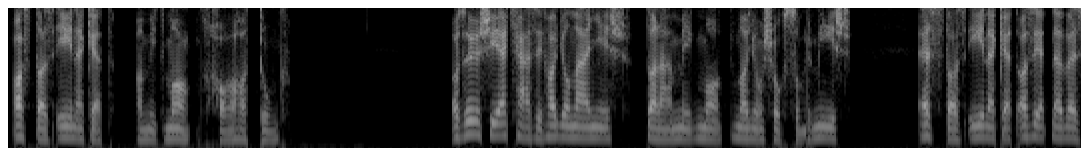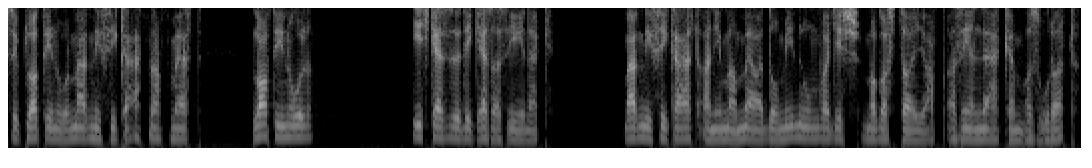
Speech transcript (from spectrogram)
azt az éneket, amit ma hallhattunk. Az ősi egyházi hagyomány is, talán még ma nagyon sokszor mi is, ezt az éneket azért nevezzük latinul magnifikátnak, mert latinul így kezdődik ez az ének. Magnificat anima mea dominum, vagyis magasztalja az én lelkem az Urat.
